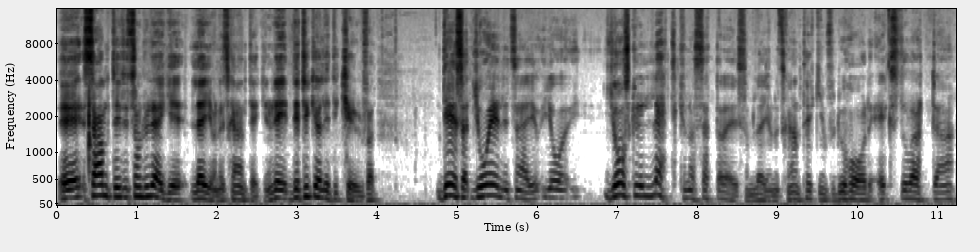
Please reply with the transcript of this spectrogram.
Eh, samtidigt som du lägger lejonets stjärntecken. Det, det tycker jag är lite kul. för att Det är så att jag är lite sån här, jag, jag skulle lätt kunna sätta dig som lejonets stjärntecken för du har det extroverta,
